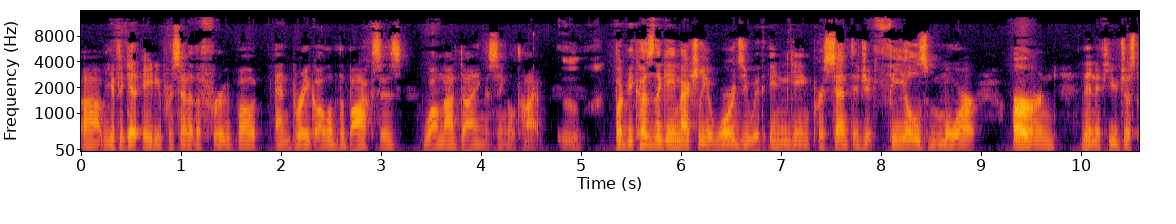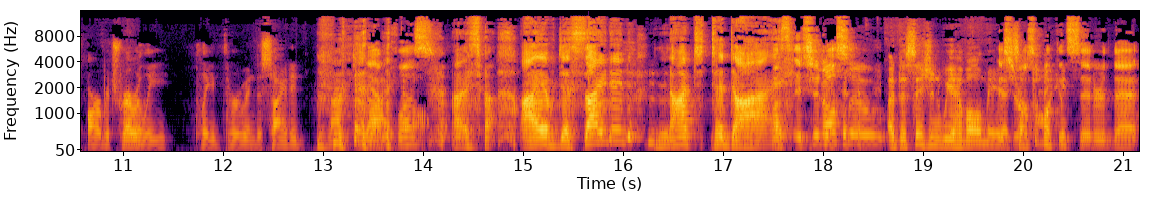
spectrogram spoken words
um, you have to get 80% of the fruit boat and break all of the boxes while not dying a single time. Ooh. But because the game actually awards you with in-game percentage, it feels more earned than if you just arbitrarily played through and decided not to die. Yeah, at plus- all. I, I have decided not to die. Plus, it should also a decision we have all made it at should some also be considered that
